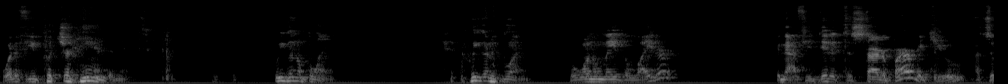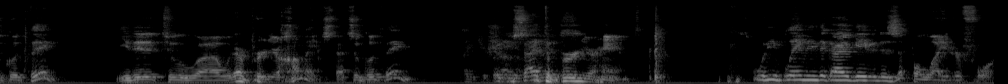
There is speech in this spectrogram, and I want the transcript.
what if you put your hand in it? Who are you going to blame? Who are you going to blame? The one who made the lighter? Now, if you did it to start a barbecue, that's a good thing. You did it to uh, whatever burn your chametz, that's a good thing. Like your But you decide to burn your hand. What are you blaming the guy who gave you the Zippo lighter for?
